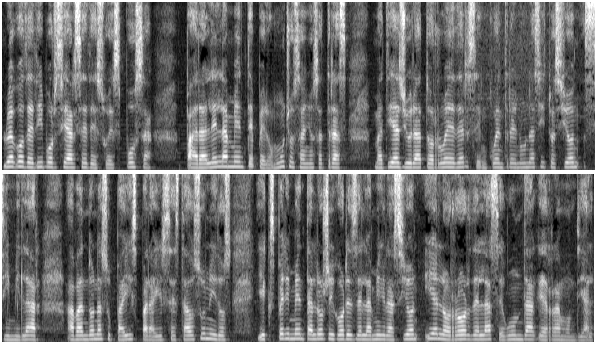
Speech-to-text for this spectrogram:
luego de divorciarse de su esposa. Paralelamente, pero muchos años atrás, Matías Yurato Rueder se encuentra en una situación similar. Abandona su país para irse a Estados Unidos y experimenta los rigores de la migración y el horror de la Segunda Guerra Mundial.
